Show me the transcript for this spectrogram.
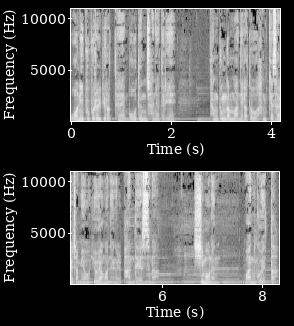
원희 부부를 비롯해 모든 자녀들이 당분간만이라도 함께 살자며 요양원행을 반대했으나 시모는 완고했다.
